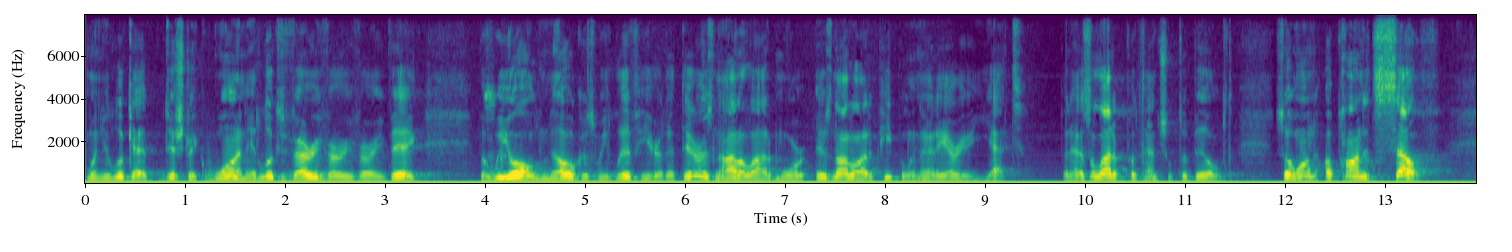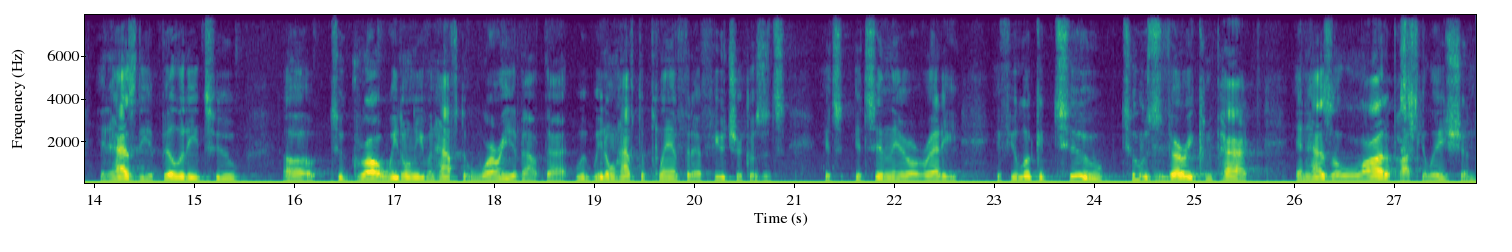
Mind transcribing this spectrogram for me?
when you look at District 1, it looks very, very, very big. But we all know, because we live here, that there is not a lot of more, there's not a lot of people in that area yet. But it has a lot of potential to build. So on, upon itself, it has the ability to, uh, to grow. We don't even have to worry about that. We, we don't have to plan for that future because it's, it's, it's in there already. If you look at two, two is very compact and has a lot of population.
